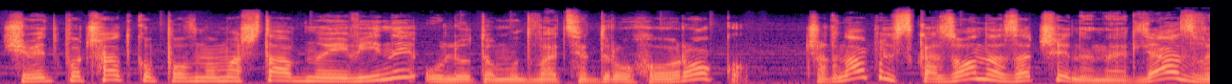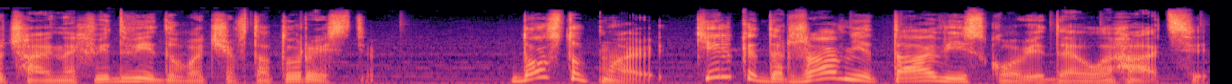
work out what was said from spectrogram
що від початку повномасштабної війни у лютому 22-го року Чорнобильська зона зачинена для звичайних відвідувачів та туристів. Доступ мають тільки державні та військові делегації.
